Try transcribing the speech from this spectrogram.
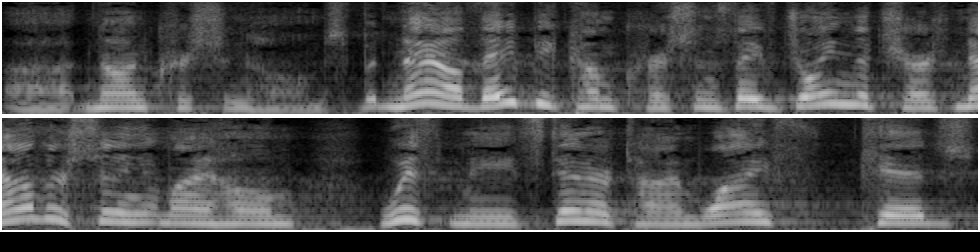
Uh, non Christian homes. But now they've become Christians. They've joined the church. Now they're sitting at my home with me. It's dinner time, wife, kids.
